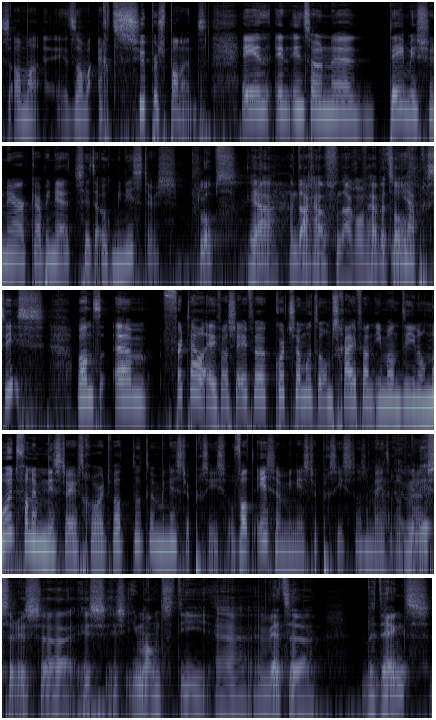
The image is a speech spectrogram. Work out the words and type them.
Het is allemaal, het is allemaal echt super spannend. In in, in zo'n uh, demissionair kabinet zitten ook ministers. Klopt, ja. En daar gaan we het vandaag over hebben, toch? Ja, precies. Want um, vertel even, als je even kort zou moeten omschrijven aan iemand die nog nooit van een minister heeft gehoord, wat doet een minister precies? Of wat is een minister precies? Dat is een betere ja, vraag. Een minister is, uh, is, is iemand die uh, wetten bedenkt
